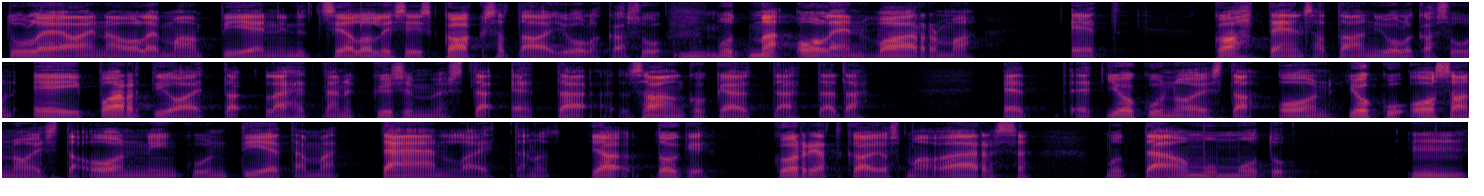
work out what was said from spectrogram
tulee aina olemaan pieni. Nyt siellä oli siis 200 julkaisua, mm. mutta mä olen varma, että 200 julkaisuun ei partioaitta lähettänyt kysymystä, että saanko käyttää tätä. Että et joku noista on, joku osa noista on niin kuin tietämättään laittanut. Ja toki, korjatkaa jos mä oon väärässä, mutta tämä on mun mutu. Mm.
